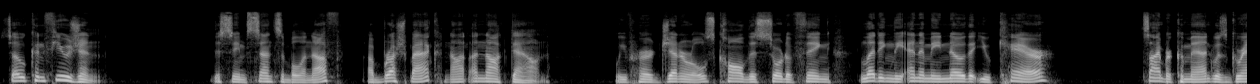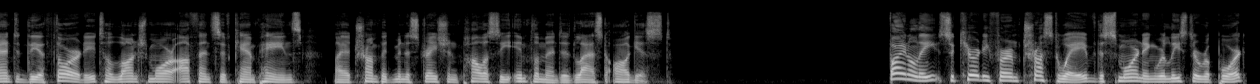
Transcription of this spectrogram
sow confusion. This seems sensible enough. A brushback, not a knockdown. We've heard generals call this sort of thing letting the enemy know that you care. Cyber Command was granted the authority to launch more offensive campaigns by a Trump administration policy implemented last August. Finally, security firm Trustwave this morning released a report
